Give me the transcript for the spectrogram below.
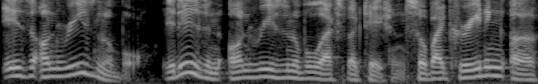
is unreasonable. It is an unreasonable expectation. So by creating a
